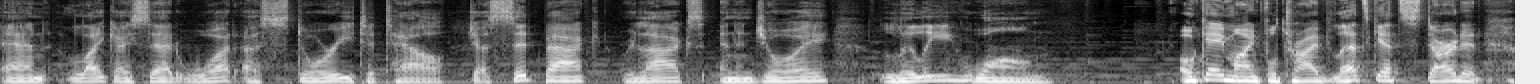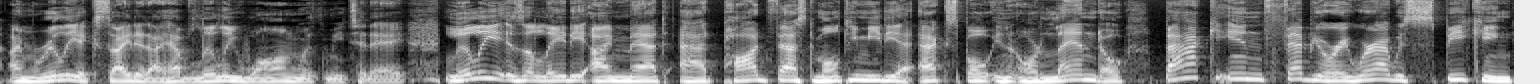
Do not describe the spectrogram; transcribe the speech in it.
And like I said, what a story to tell. Just sit back, relax, and enjoy Lily Wong. Okay, Mindful Tribe, let's get started. I'm really excited. I have Lily Wong with me today. Lily is a lady I met at Podfest Multimedia Expo in Orlando back in February, where I was speaking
